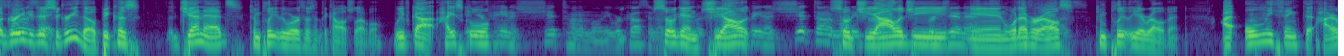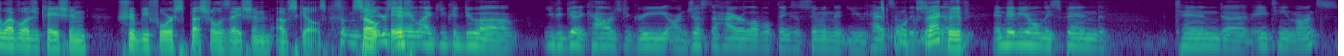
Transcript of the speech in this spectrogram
agree wanna say, disagree though, because gen ed's completely worthless at the college level. We've got high school, paying a shit ton of money. We're cussing. So again, but you're geolo- paying a shit ton of so for- geology for eds, and whatever else, nuts. completely irrelevant. I only think that higher level education should be for specialization of skills. So, So, you're if saying like you could do a you could get a college degree on just the higher level things, assuming that you had some Well, exactly, ed, and maybe you only spend ten to eighteen months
